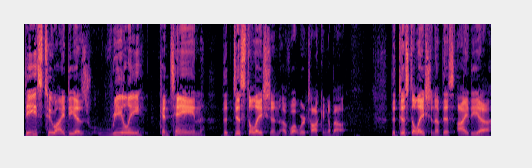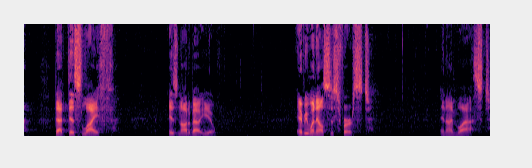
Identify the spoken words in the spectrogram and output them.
These two ideas really contain the distillation of what we're talking about. The distillation of this idea that this life is not about you. Everyone else is first, and I'm last.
